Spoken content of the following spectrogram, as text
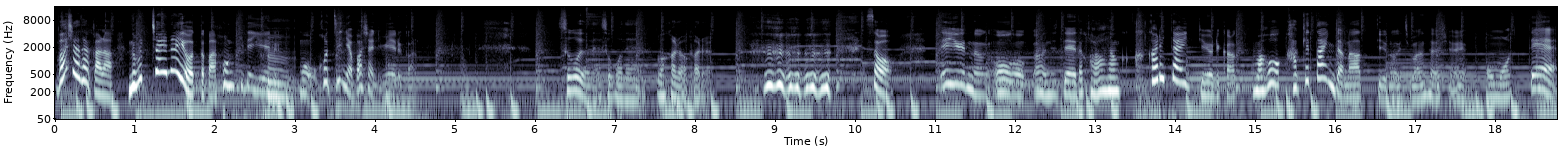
馬車だから乗っちゃいなよとか本気で言える、うん。もうこっちには馬車に見えるから。すごいよねそこね。わかるわかる。そうっていうのを感じてだからなんかかかりたいっていうよりか魔法をかけたいんだなっていうのを一番最初に思って。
